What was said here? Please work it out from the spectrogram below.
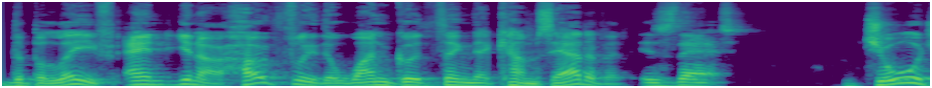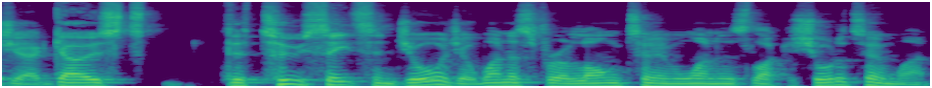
the belief. And, you know, hopefully the one good thing that comes out of it is that – Georgia goes to the two seats in Georgia. One is for a long term, one is like a shorter term one.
